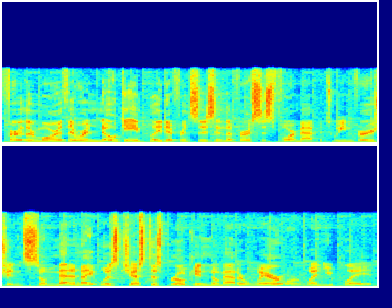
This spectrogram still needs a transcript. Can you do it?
Furthermore, there were no gameplay differences in the versus format between versions, so Meta Knight was just as broken no matter where or when you played.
